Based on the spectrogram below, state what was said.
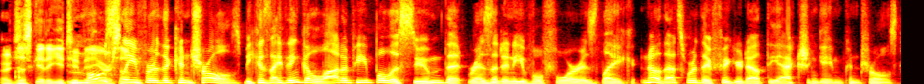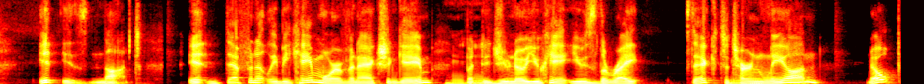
or just get a YouTube video mostly something. for the controls because I think a lot of people assume that Resident Evil 4 is like, no, that's where they figured out the action game controls. It is not. It definitely became more of an action game, Mm-hmm. but did you know you can't use the right stick to turn Leon? Nope.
